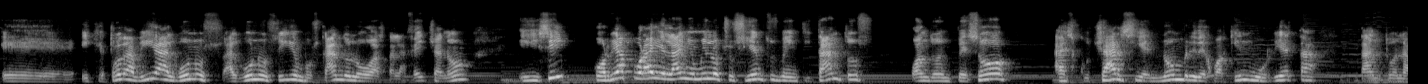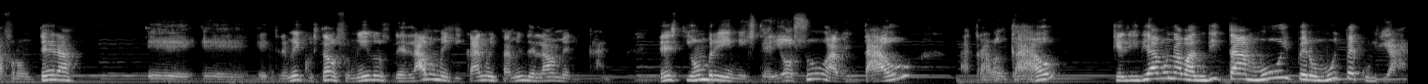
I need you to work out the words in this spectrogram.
eh, y que todavía algunos, algunos siguen buscándolo hasta la fecha, ¿no? Y sí, corría por ahí el año 1820 y tantos cuando empezó a escucharse el nombre de Joaquín Murrieta tanto en la frontera eh, eh, entre México y Estados Unidos, del lado mexicano y también del lado americano. De este hombre misterioso, aventado, atrabancado, que lidiaba una bandita muy, pero muy peculiar,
